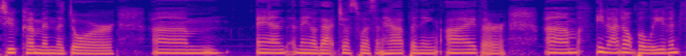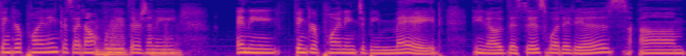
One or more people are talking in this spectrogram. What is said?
to come in the door. Um, and you know that just wasn't happening either. Um, you know, I don't believe in finger pointing because I don't believe there's any any finger pointing to be made. You know, this is what it is. Um,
